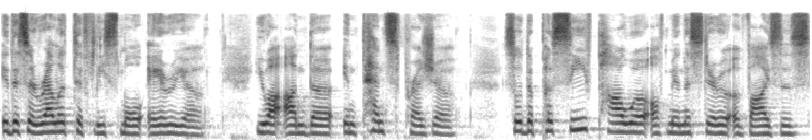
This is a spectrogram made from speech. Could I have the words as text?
It is a relatively small area. You are under intense pressure. So the perceived power of ministerial advisors,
